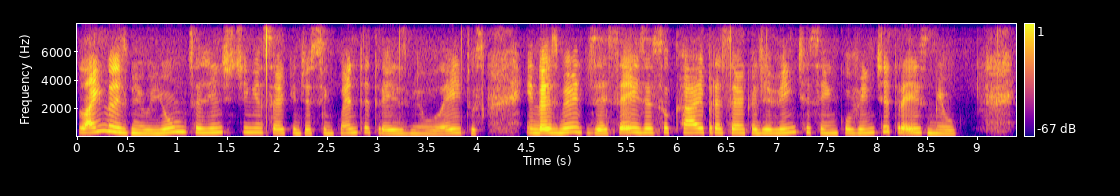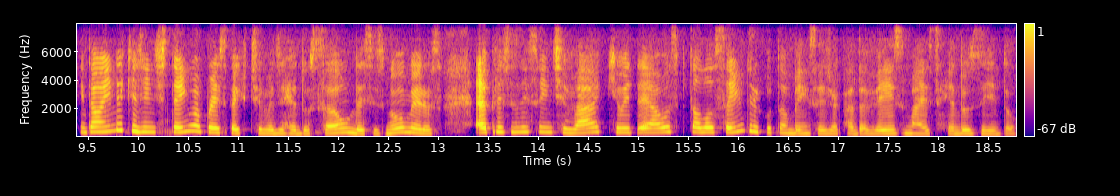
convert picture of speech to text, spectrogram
Lá em 2001, se a gente tinha cerca de 53 mil leitos, em 2016 isso cai para cerca de 25, 23 mil. Então, ainda que a gente tenha uma perspectiva de redução desses números, é preciso incentivar que o ideal hospitalocêntrico também seja cada vez mais reduzido,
